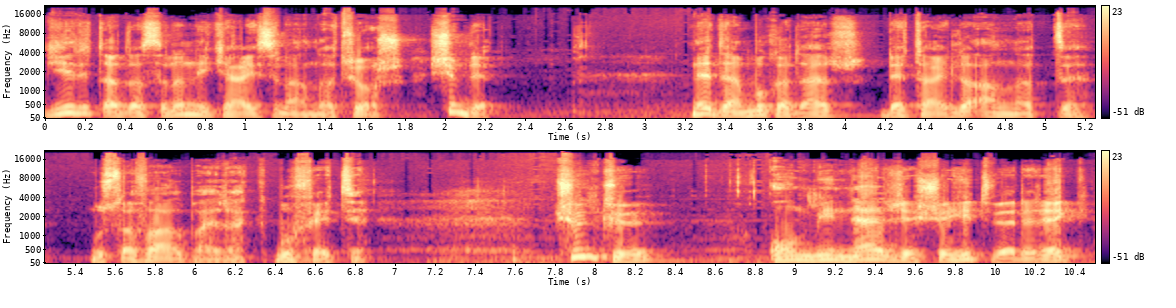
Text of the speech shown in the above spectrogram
Girit Adası'nın hikayesini anlatıyor. Şimdi neden bu kadar detaylı anlattı Mustafa Albayrak bu fethi? Çünkü on binlerce şehit vererek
